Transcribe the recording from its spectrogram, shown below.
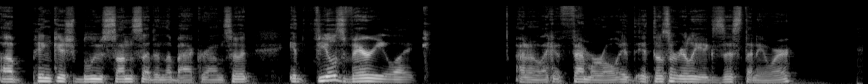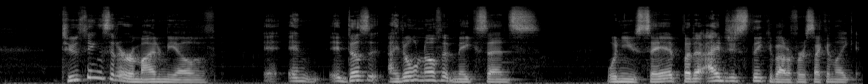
a pinkish blue sunset in the background. So it it feels very like I don't know, like ephemeral. It it doesn't really exist anywhere. Two things that it reminded me of and it doesn't I don't know if it makes sense when you say it, but I just think about it for a second. Like,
